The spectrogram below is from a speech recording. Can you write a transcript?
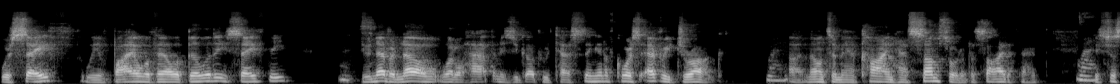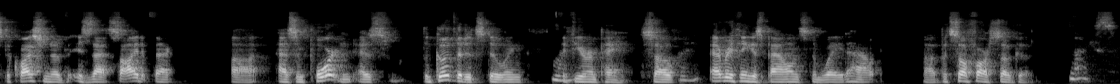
we're safe, we have bioavailability, safety. You never know what will happen as you go through testing. And of course, every drug right. uh, known to mankind has some sort of a side effect. Right. It's just a question of is that side effect uh, as important as the good that it's doing right. if you're in pain. So right. everything is balanced and weighed out. Uh, but so far, so good. Nice.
